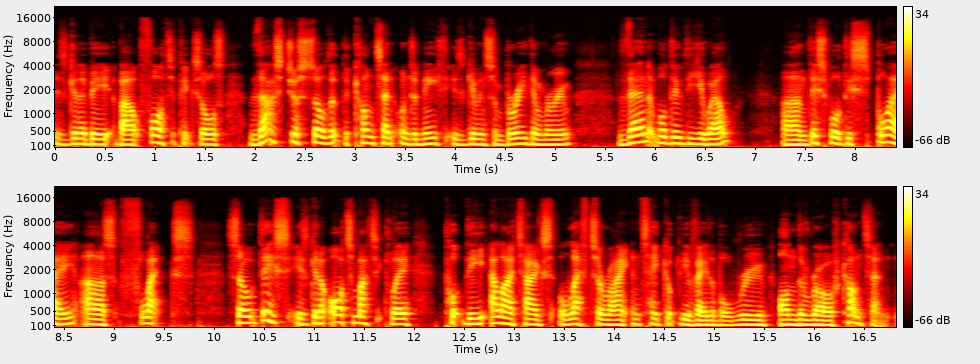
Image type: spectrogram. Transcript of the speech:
is going to be about 40 pixels. That's just so that the content underneath is given some breathing room. Then we'll do the UL, and this will display as flex. So this is going to automatically put the li tags left to right and take up the available room on the row of content.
